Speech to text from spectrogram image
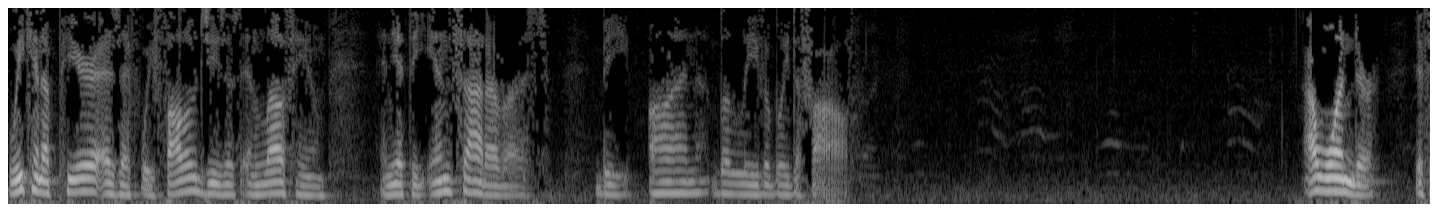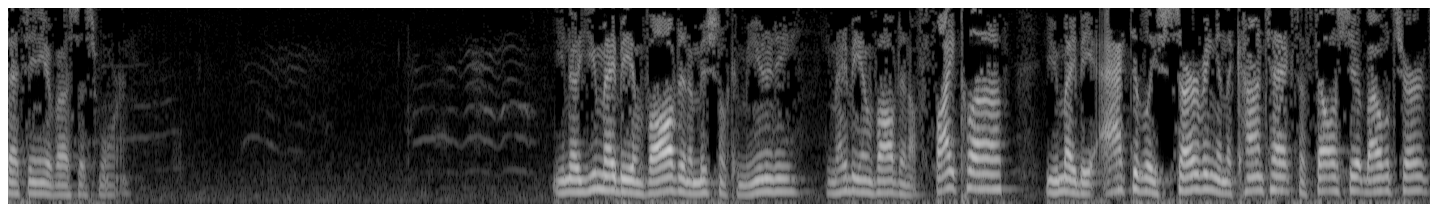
We can appear as if we follow Jesus and love Him, and yet the inside of us be unbelievably defiled. I wonder if that's any of us this morning. You know, you may be involved in a missional community. You may be involved in a fight club. You may be actively serving in the context of Fellowship Bible Church.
